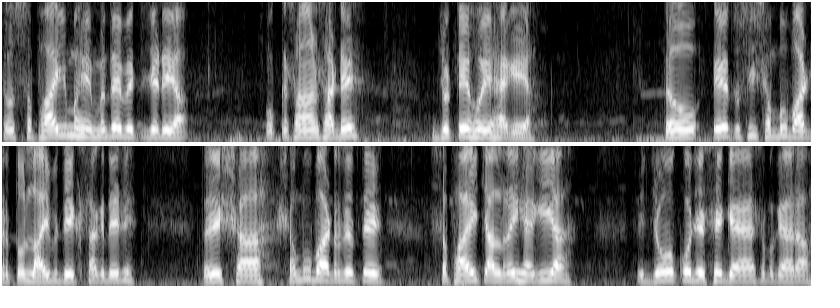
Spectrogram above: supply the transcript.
ਤੋ ਸਫ਼ਾਈ ਮੁਹਿੰਮ ਦੇ ਵਿੱਚ ਜਿਹੜੇ ਆ, ਉਹ ਕਿਸਾਨ ਸਾਡੇ ਜੁਟੇ ਹੋਏ ਹੈਗੇ ਆ। ਤੋ ਇਹ ਤੁਸੀਂ ਸ਼ੰਭੂ ਬਾਰਡਰ ਤੋਂ ਲਾਈਵ ਦੇਖ ਸਕਦੇ ਜੇ। ਤੇ ਇਹ ਸ਼ਾ- ਸ਼ੰਭੂ ਬਾਰਡਰ ਦੇ ਉੱਤੇ ਸਫ਼ਾਈ ਚੱਲ ਰਹੀ ਹੈਗੀ ਆ ਵੀ ਜੋ ਕੁਝ ਇਸੇ ਗੈਸ ਵਗੈਰਾ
